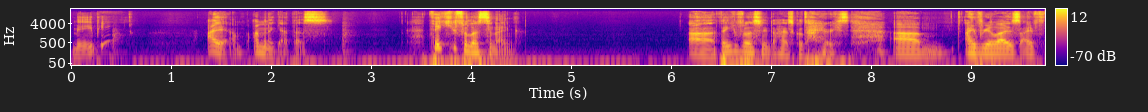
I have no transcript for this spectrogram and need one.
maybe. I am. I'm gonna get this. Thank you for listening. Uh, thank you for listening to High School Diaries. Um, I realize I've,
